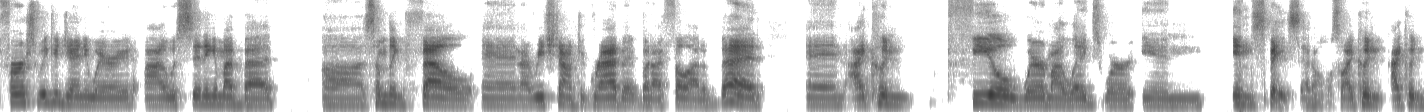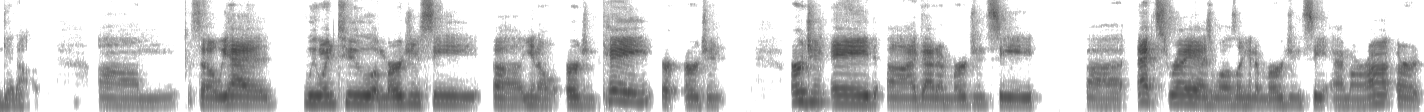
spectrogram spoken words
first week of January, I was sitting in my bed. Uh, something fell and I reached down to grab it, but I fell out of bed and I couldn't feel where my legs were in in space at all. So I couldn't I couldn't get up. Um, so we had we went to emergency, uh, you know, urgent K or urgent urgent aid. Uh, I got emergency uh, X-ray as well as like an emergency MRI or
